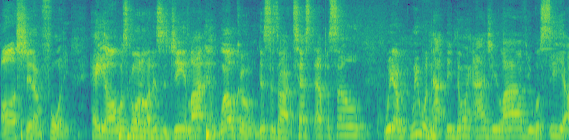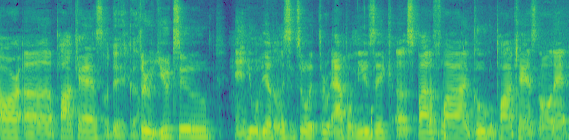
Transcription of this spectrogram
All Shit I'm 40. Hey y'all, what's going on? This is Gene Lott and welcome. This is our test episode. We are we will not be doing IG live. You will see our uh, podcast Oh, there you go. through YouTube, and you will be able to listen to it through Apple Music, uh, Spotify, Google Podcast, all that.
